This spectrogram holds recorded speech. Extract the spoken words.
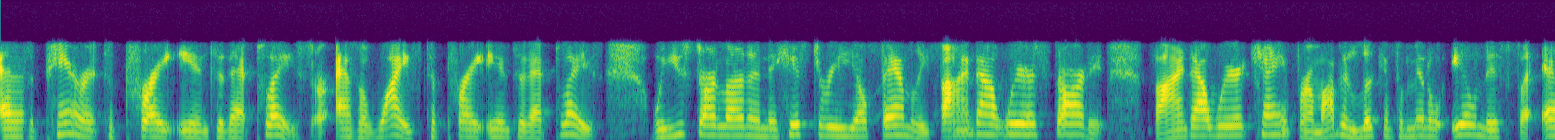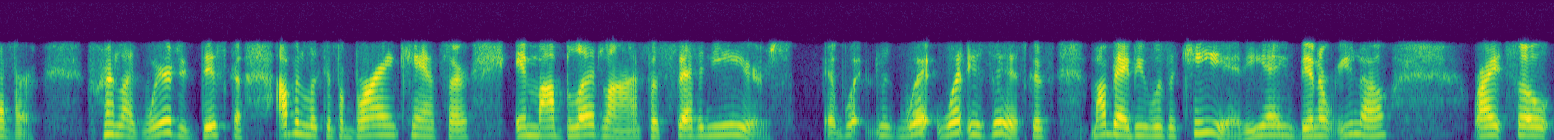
as a parent to pray into that place, or as a wife to pray into that place. When you start learning the history of your family, find out where it started, find out where it came from. I've been looking for mental illness forever. I'm like, where did this come? I've been looking for brain cancer in my bloodline for seven years. What what what is this? Because my baby was a kid. He ain't been a you know right? So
